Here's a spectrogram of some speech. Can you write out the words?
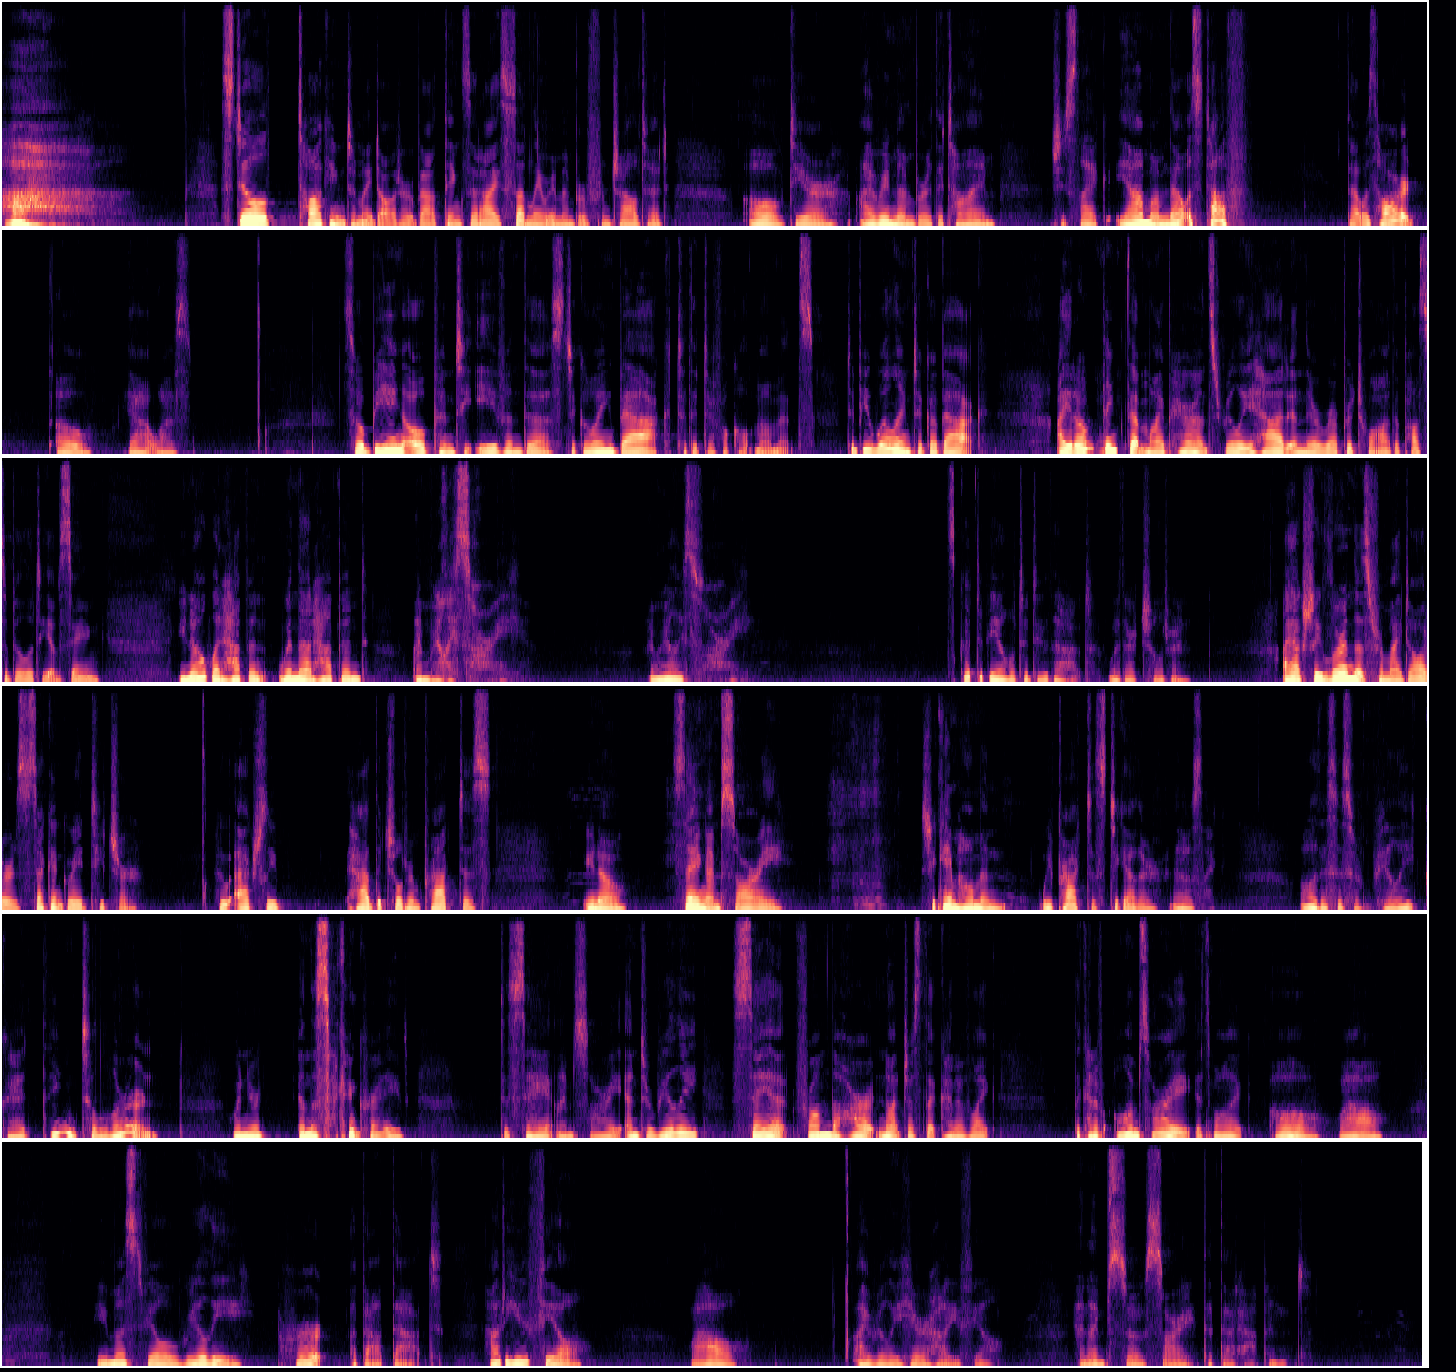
Still talking to my daughter about things that I suddenly remember from childhood. Oh dear, I remember the time. She's like, Yeah, mom, that was tough. That was hard. Oh, yeah, it was. So being open to even this, to going back to the difficult moments, to be willing to go back. I don't think that my parents really had in their repertoire the possibility of saying, you know what happened when that happened? I'm really sorry. I'm really sorry. It's good to be able to do that with our children. I actually learned this from my daughter's second grade teacher, who actually had the children practice, you know, saying, I'm sorry. She came home and we practiced together. And I was like, oh, this is a really good thing to learn when you're in the second grade to say, I'm sorry, and to really say it from the heart, not just that kind of like, the kind of, oh, I'm sorry. It's more like, oh, wow. You must feel really hurt about that. How do you feel? Wow, I really hear how you feel. And I'm so sorry that that happened.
